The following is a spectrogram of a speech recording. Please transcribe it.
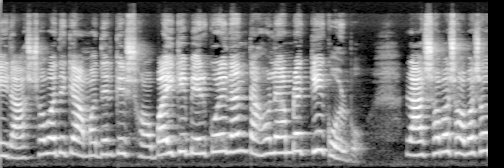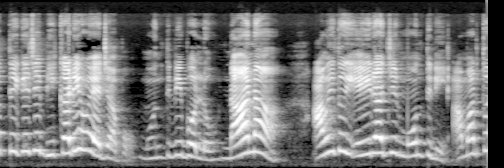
এই রাজসভা থেকে আমাদেরকে সবাইকে বের করে দেন, তাহলে আমরা কি করব। রাজসভা সভাসদ থেকে যে ভিখারি হয়ে যাব। মন্ত্রী বলল, না না, আমি তো এই রাজ্যের মন্ত্রী। আমার তো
